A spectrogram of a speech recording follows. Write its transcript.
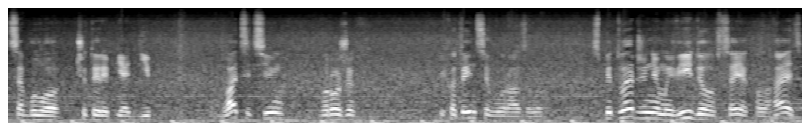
це було 4-5 діб. 27 ворожих піхотинців уразили. З підтвердженнями відео, все як полагається.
